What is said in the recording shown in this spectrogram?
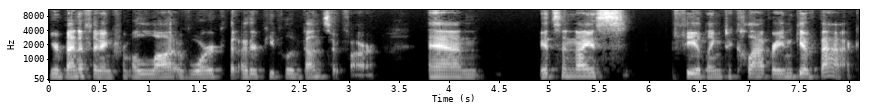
You're benefiting from a lot of work that other people have done so far. And it's a nice feeling to collaborate and give back.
